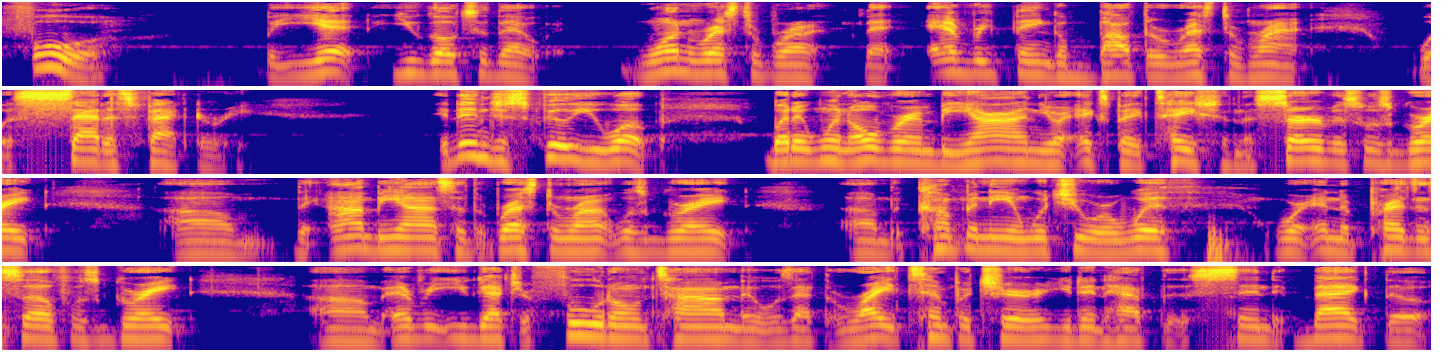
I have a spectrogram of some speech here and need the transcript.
full, but yet you go to that one restaurant that everything about the restaurant was satisfactory. It didn't just fill you up, but it went over and beyond your expectation. The service was great. Um, the ambiance of the restaurant was great. Um, the company in which you were with, were in the presence of, was great. Um, every you got your food on time. It was at the right temperature. You didn't have to send it back. The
